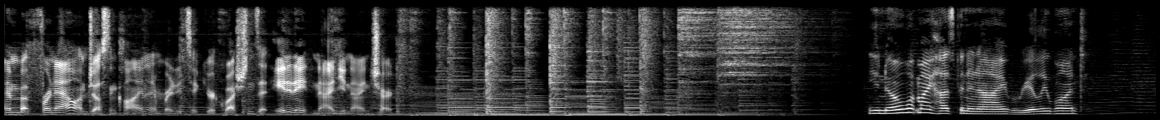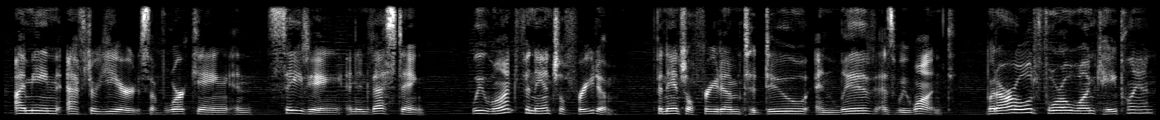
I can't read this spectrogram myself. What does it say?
And but for now, I'm Justin Klein, and I'm ready to take your questions at 888-99 chart. You know what my husband and I really want? I mean, after years of working and saving and investing, we want financial freedom. Financial freedom to do and live as we want. But our old 401k plan?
